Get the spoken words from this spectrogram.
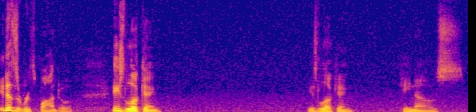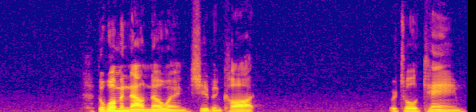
he doesn't respond to him. He's looking. He's looking. He knows. The woman, now knowing she had been caught, we're told came,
